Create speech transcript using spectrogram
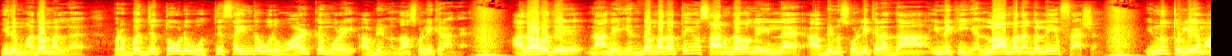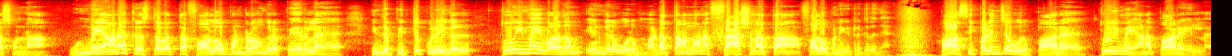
இது மதம் அல்ல பிரபஞ்சத்தோடு ஒத்திசைந்த ஒரு வாழ்க்கை முறை அப்படின்னு தான் சொல்லிக்கிறாங்க. அதாவது நாங்கள் எந்த மதத்தையும் சார்ந்தவங்க இல்லை அப்படின்னு சொல்லிக்கிறது தான் இன்னைக்கு எல்லா மதங்கள்லேயும் ஃபேஷன் இன்னும் துல்லியமாக சொன்னால் உண்மையான கிறிஸ்தவத்தை ஃபாலோ பண்ணுறோங்கிற பேரில் இந்த பித்துக்குழிகள் தூய்மைவாதம் என்கிற ஒரு மடத்தனமான ஃபேஷனை தான் ஃபாலோ பண்ணிக்கிட்டு இருக்குதுங்க. பாசி படிஞ்ச ஒரு பாறை தூய்மையான பாறை இல்லை.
